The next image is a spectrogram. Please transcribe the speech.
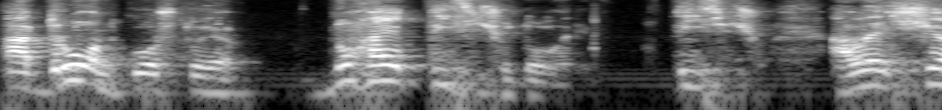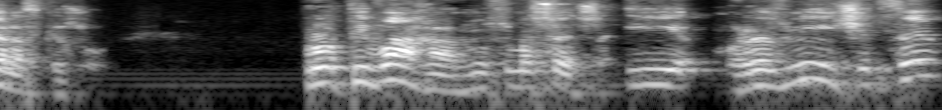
а дрон коштує ну, хай тисячу доларів, тисячу. Але ще раз кажу, противага ну, сумасшедша. І розуміючи це,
